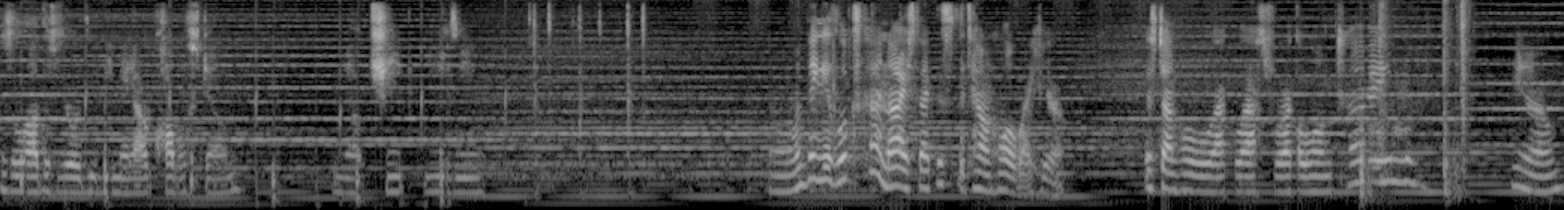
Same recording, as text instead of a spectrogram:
since a lot of this road would be made out of cobblestone. You know, cheap, easy. Uh, one thing it looks kind of nice. Like this is the town hall right here. This town hall will like last for like a long time. You know,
